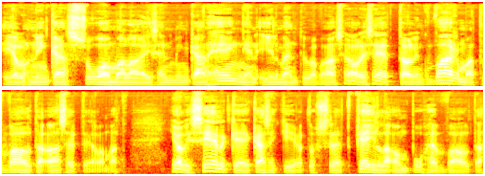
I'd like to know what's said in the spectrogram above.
ei ollut niinkään suomalaisen, minkään hengen ilmentyvä, vaan se oli se, että oli niin varmat valta-asetelmat. Ja oli selkeä käsikirjoitus sille, että keillä on puhevalta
